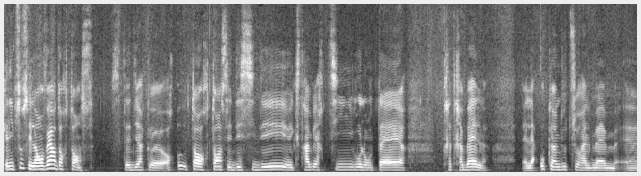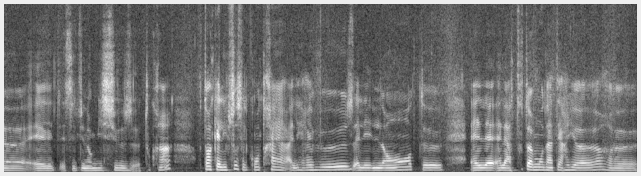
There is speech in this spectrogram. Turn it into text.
Calypso, c'est l'envers d'Hortense. C'est-à-dire que autant Hortense est décidée, extravertie, volontaire, très très belle. Elle n'a aucun doute sur elle-même euh, c'est une ambitieuse tout craint. Autant Calypso, c'est le contraire. Elle est rêveuse, elle est lente, euh, elle, a tout un monde intérieur euh,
